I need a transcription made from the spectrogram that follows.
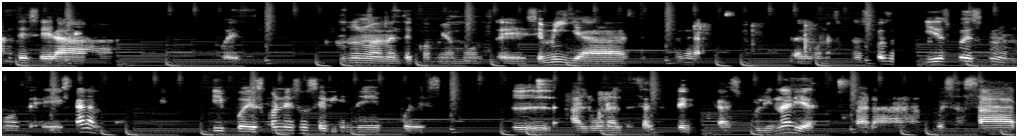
antes era, pues, normalmente comíamos eh, semillas, algunas otras cosas, y después comemos eh. Y pues con eso se viene, pues, algunas de esas técnicas culinarias para, pues, asar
